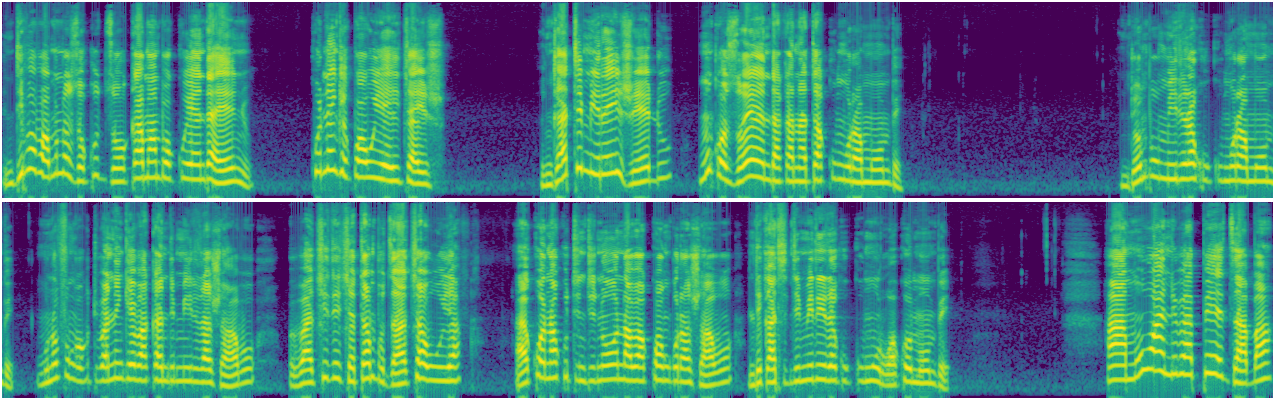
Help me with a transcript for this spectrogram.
Ndipo pamunozokudzoka mambokuenda henyu kunenge kwauyei chaizvo. Ngatimirei zvedu mugozoenda kana takumura mombe. Ndombomirira kukumura mombe. Munofunga kuti vanenge vakandimirira zvavo vachiti chatambudza achauya haikona kuti ndinoona vakwangura zvavo ndikati ndimirire kukumurwa kwemombe. Hamuwani vapedza ba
